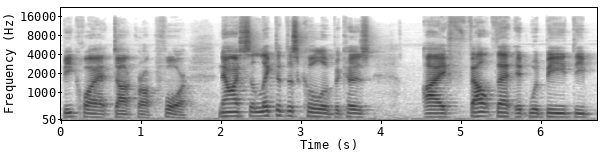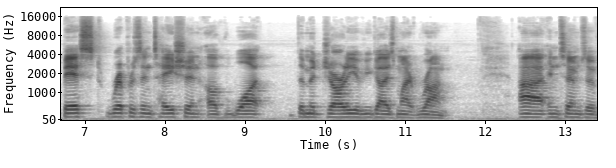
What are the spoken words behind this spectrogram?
Be Quiet Dark Rock 4. Now I selected this cooler because I felt that it would be the best representation of what the majority of you guys might run. Uh, in terms of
